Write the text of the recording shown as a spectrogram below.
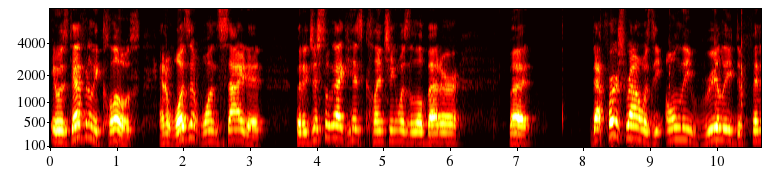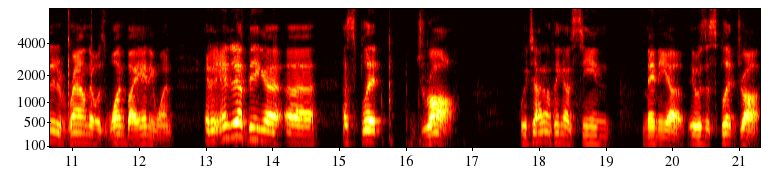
It was definitely close, and it wasn't one sided, but it just looked like his clinching was a little better. But that first round was the only really definitive round that was won by anyone, and it ended up being a a, a split draw, which I don't think I've seen many of. It was a split draw,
